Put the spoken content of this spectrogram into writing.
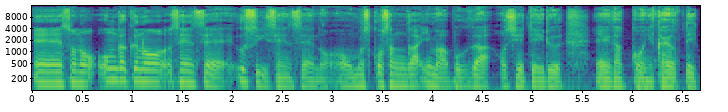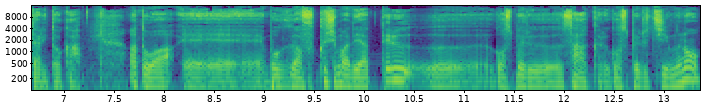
えー、その音楽の先生、臼井先生の息子さんが今僕が教えている、えー、学校に通っていたりとか、あとは、えー、僕が福島でやってるゴスペルサークル、ゴスペルチームの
